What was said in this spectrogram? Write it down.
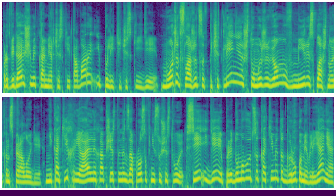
продвигающими коммерческие товары и политические идеи. Может сложиться впечатление, что мы живем в мире сплошной конспирологии. Никаких реальных общественных запросов не существует. Все идеи придумываются какими-то группами влияния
